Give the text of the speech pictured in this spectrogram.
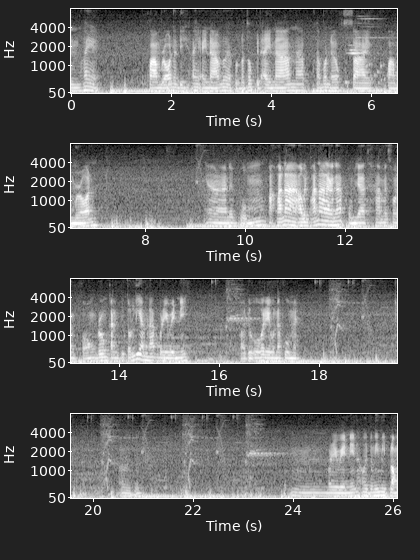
มให้ความร้อนนะดิไอไอน้ำด้วยผลกระทบเป็นไอน้ำนะครับคาร์บอนไดออกไซด์ความร้อนอ่าเดี๋ยวผมอะพาร์ทหน้าเอาเป็นพาร์ทหน้าแล้วกันนะครับผมจะทำในส่วนของโรงกันปิโตรเลียมนะครับบริเวณนี้ขอดูโอเวอร์เรอุณหภูมิหน่อยเอออืม บริเวณนี้นะโอ้ยตรงนี้มีปล่อง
